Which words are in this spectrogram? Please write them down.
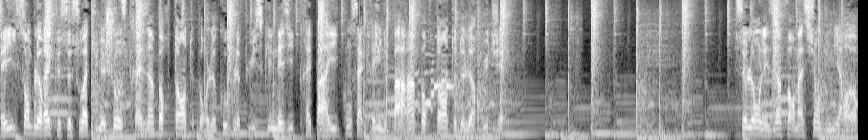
Et il semblerait que ce soit une chose très importante pour le couple puisqu'ils n'hésiteraient pas à y consacrer une part importante de leur budget. Selon les informations du Mirror,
